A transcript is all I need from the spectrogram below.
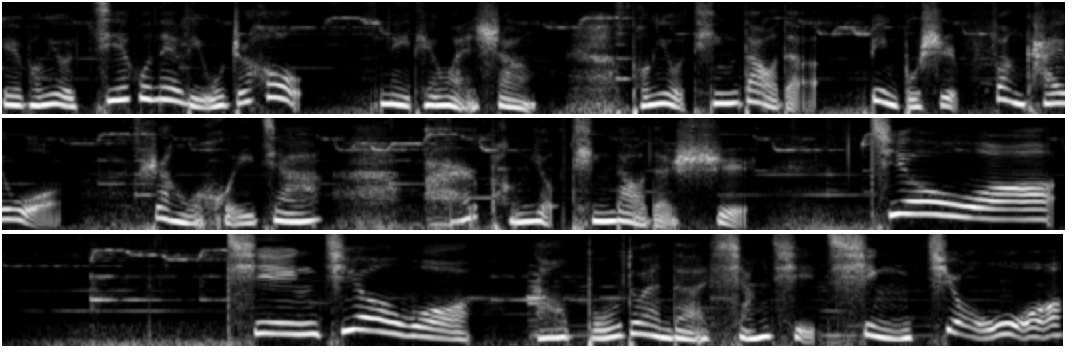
因为朋友接过那礼物之后，那天晚上，朋友听到的并不是“放开我，让我回家”，而朋友听到的是“救我，请救我”，然后不断的响起“请救我”，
